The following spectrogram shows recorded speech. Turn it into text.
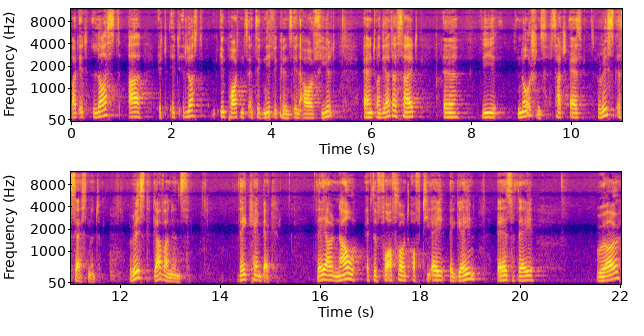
but it lost, uh, it, it lost importance and significance in our field. And on the other side, uh, the notions such as risk assessment, risk governance, they came back. They are now at the forefront of TA again as they were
